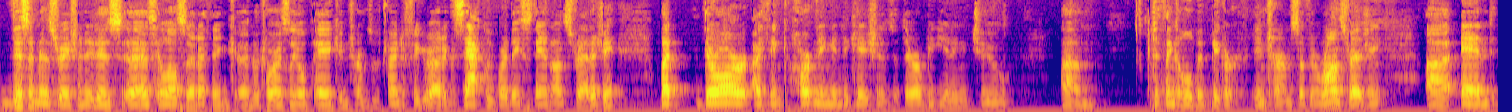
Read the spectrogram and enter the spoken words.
this administration, it is, uh, as Hillel said, I think, uh, notoriously opaque in terms of trying to figure out exactly where they stand on strategy. But there are, I think, heartening indications that they are beginning to um, to think a little bit bigger in terms of Iran strategy. Uh, and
